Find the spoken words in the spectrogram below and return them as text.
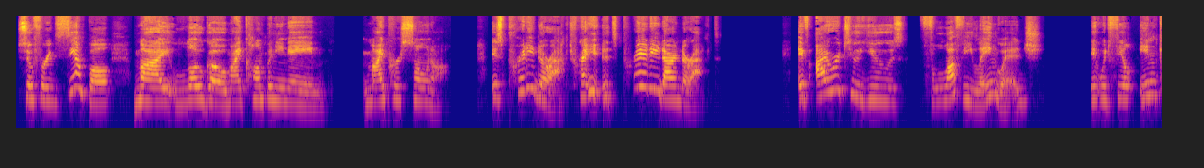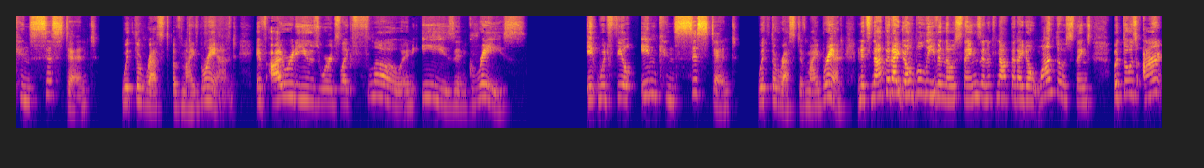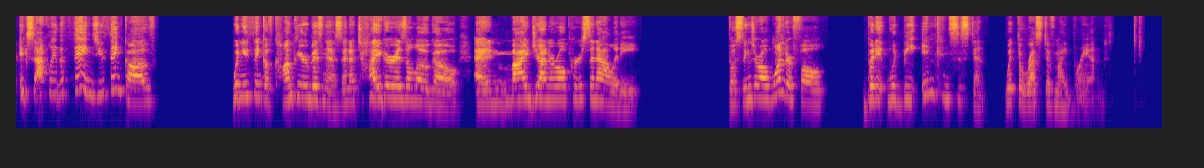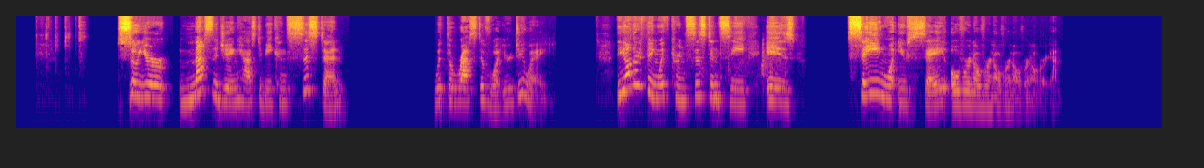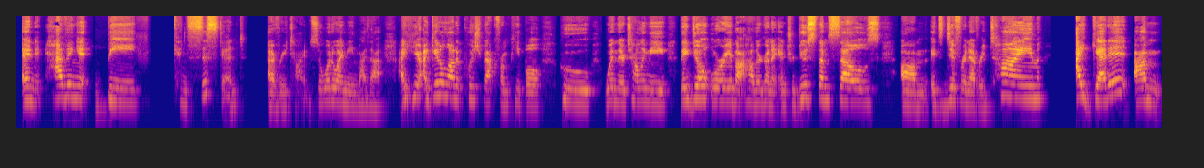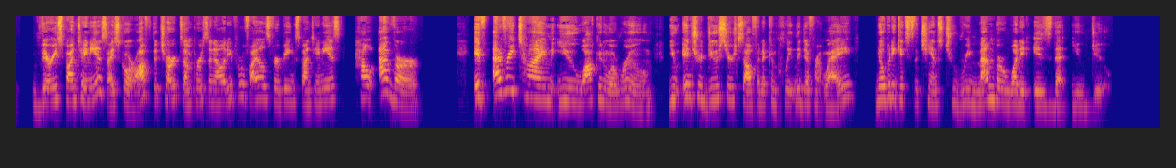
So, for example, my logo, my company name, my persona is pretty direct, right? It's pretty darn direct. If I were to use fluffy language, it would feel inconsistent with the rest of my brand. If I were to use words like flow and ease and grace, it would feel inconsistent with the rest of my brand. And it's not that I don't believe in those things and it's not that I don't want those things, but those aren't exactly the things you think of when you think of conquer your business and a tiger is a logo and my general personality. Those things are all wonderful, but it would be inconsistent with the rest of my brand. So your messaging has to be consistent with the rest of what you're doing. The other thing with consistency is saying what you say over and over and over and over and over again. And having it be consistent every time. So what do I mean by that? I hear I get a lot of pushback from people who when they're telling me they don't worry about how they're going to introduce themselves, um it's different every time. I get it. I'm very spontaneous. I score off the charts on personality profiles for being spontaneous. However, if every time you walk into a room, you introduce yourself in a completely different way, nobody gets the chance to remember what it is that you do.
